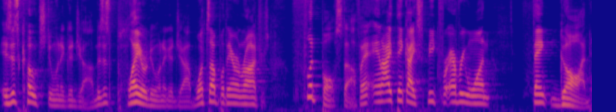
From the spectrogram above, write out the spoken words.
is this coach doing a good job? Is this player doing a good job? What's up with Aaron Rodgers? Football stuff. And I think I speak for everyone. Thank God.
